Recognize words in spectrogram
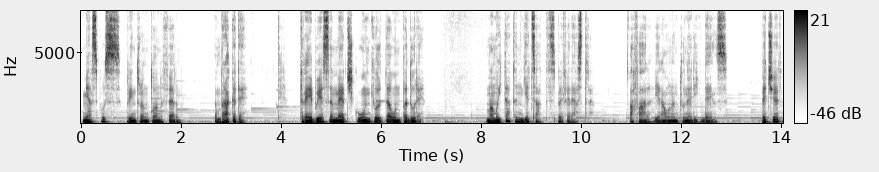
mi-a spus printr-un ton ferm, Îmbracă-te! Trebuie să mergi cu unchiul tău în pădure. M-am uitat înghețat spre fereastră. Afară era un întuneric dens. Pe cer,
